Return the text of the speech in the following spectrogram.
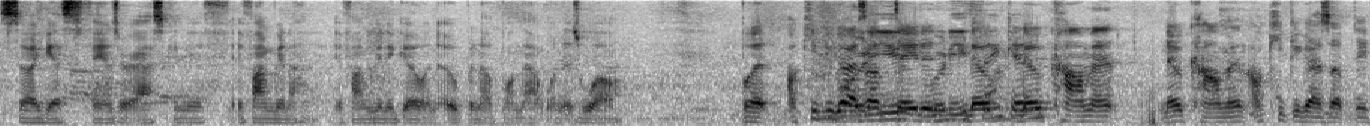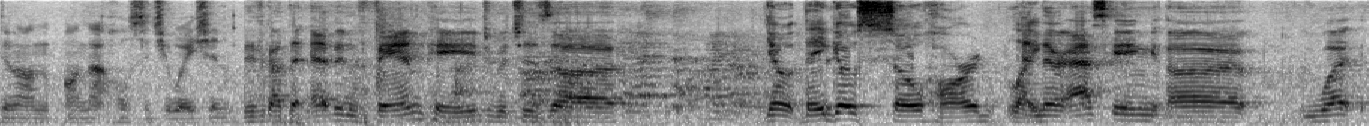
So I guess fans are asking if, if I'm gonna if I'm gonna go and open up on that one as well. But I'll keep you guys What are you- updated. what are you no, thinking? no comment. No comment. I'll keep you guys updated on, on that whole situation. They've got the Eben fan page, which is uh, Yo, they go so hard. Like and they're asking uh, what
